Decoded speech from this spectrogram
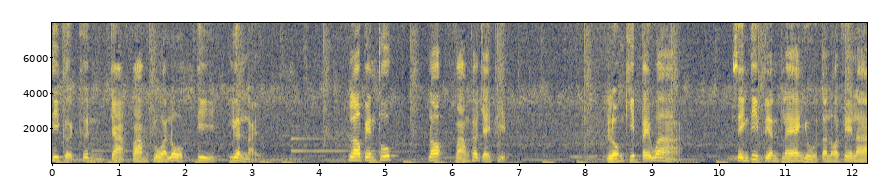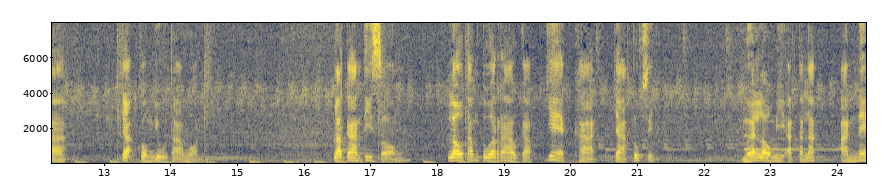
ที่เกิดขึ้นจากความกลัวโลกที่เลื่อนไหล เราเป็นทุกข์ เพราะความเข้าใจผิด หลงคิดไปว่า สิ่งที่เปลี่ยนแปลงอยู่ตลอดเวลา จะคงอยู่ถาวร ประการที่สองเราทำตัวราวกับแยกขาดจากทุกสิ่ง เหมือนเรามีอัตลักษณ์อันแน่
